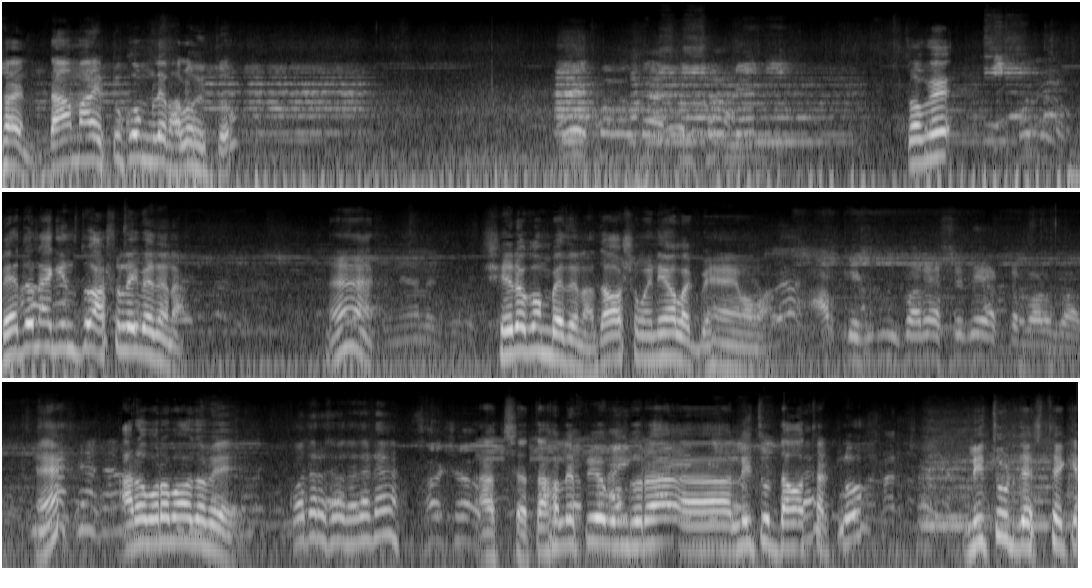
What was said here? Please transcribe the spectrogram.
ধরেন দাম আর একটু কমলে ভালো হইতো। তবে বেদনা কিন্তু আসলেই বেদনা। হ্যাঁ। সেরকম বেদনা যাওয়ার সময় নেওয়া লাগবে। হ্যাঁ মামা। আর কিছুদিন পরে আসলে একটা বড় পাওয়া হ্যাঁ? আরও বড় পাওয়া যাবে? আচ্ছা তাহলে প্রিয় বন্ধুরা লিচুর দাওয়াত থাকল। লিচুর দেশ থেকে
